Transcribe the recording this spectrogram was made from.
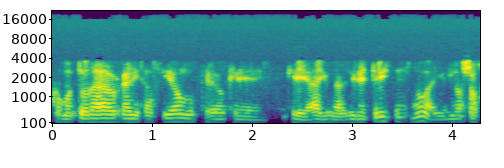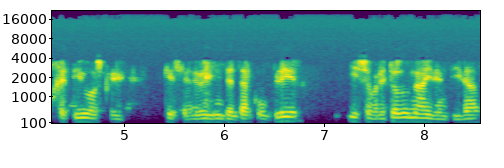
como toda organización creo que, que hay unas directrices, ¿no? hay unos objetivos que, que se deben intentar cumplir y sobre todo una identidad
